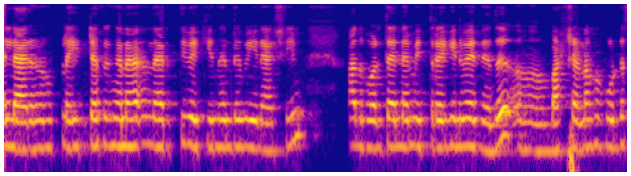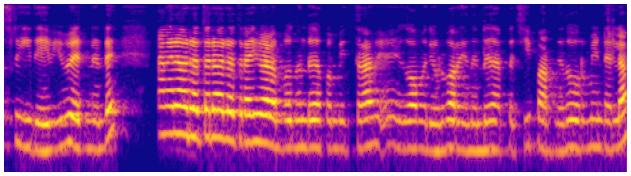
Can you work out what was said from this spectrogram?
എല്ലാവരും പ്ലേറ്റൊക്കെ ഇങ്ങനെ നിരത്തി വെക്കുന്നുണ്ട് മീനാക്ഷിയും. അതുപോലെ തന്നെ മിത്രയ്ക്കിന് വരുന്നത് ഭക്ഷണമൊക്കെ കൊണ്ട് ശ്രീദേവിയും വരുന്നുണ്ട്. അങ്ങനെ ഓരോരുത്തർ ഓരോരുത്തരായി വിളമ്പുന്നുണ്ട്. അപ്പം മിത്ര ഗോമതിയോട് പറയുന്നുണ്ട് അപ്പച്ചി പറഞ്ഞത് ഓർമ്മയുണ്ടല്ലോ.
